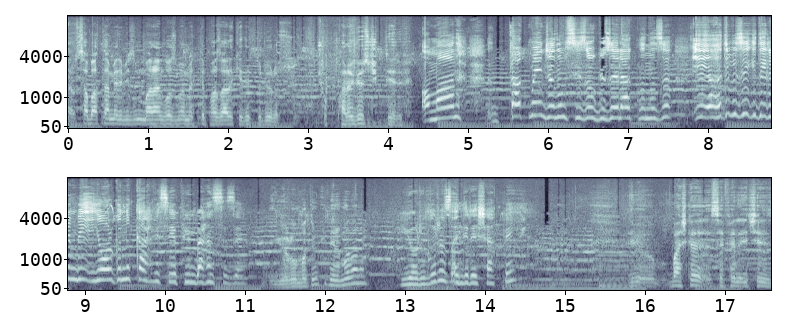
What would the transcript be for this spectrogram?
Ya, sabahtan beri bizim marangoz Mehmet'le pazarlık edip duruyoruz. Çok para göz çıktı herif. Aman takmayın canım siz o güzel aklınızı. Ee, hadi bize gidelim bir yorgunluk kahvesi yapayım ben size. Yorulmadım ki Neriman Hanım. Yoruluruz Ali Reşat Bey. Başka sefere içeriz.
